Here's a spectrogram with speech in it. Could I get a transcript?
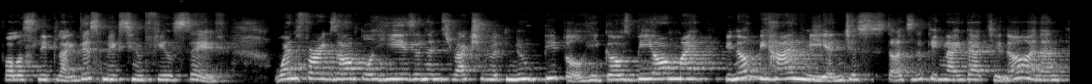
fall asleep like this makes him feel safe when for example he is in interaction with new people he goes beyond my you know behind me and just starts looking like that you know? And then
